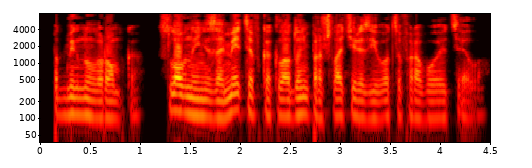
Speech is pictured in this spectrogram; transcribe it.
– подмигнул Ромка словно и не заметив, как ладонь прошла через его цифровое тело.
